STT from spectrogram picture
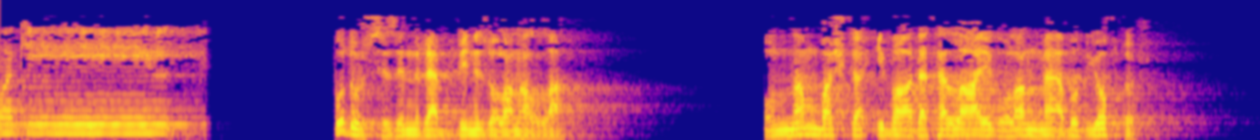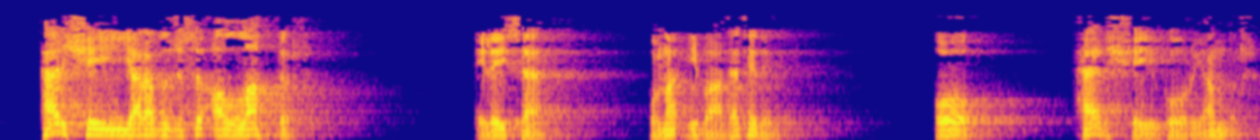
وكيل Budur sizin Rəbbiniz olan Allah. Ondan başqa ibadətə layiq olan məbud yoxdur. Hər şeyin yaradıcısı Allahdır. Elə isə ona ibadət edin. O, hər şeyi qoruyandır.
